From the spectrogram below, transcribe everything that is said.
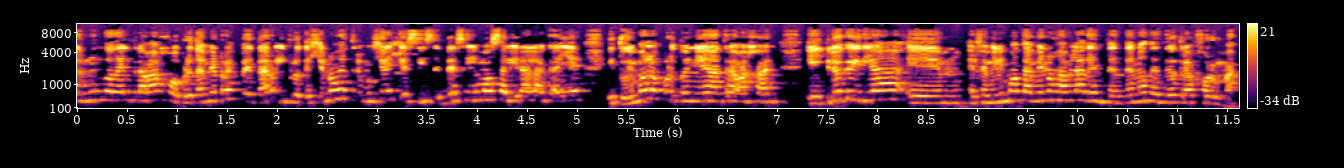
al mundo del trabajo, pero también respetar y protegernos entre mujeres que sí decidimos salir a la calle y tuvimos la oportunidad de trabajar. Y creo que hoy día eh, el feminismo también nos habla de entendernos desde otra forma,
